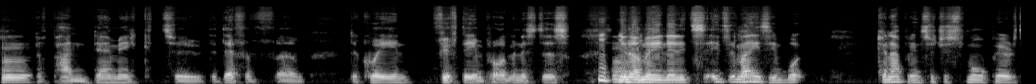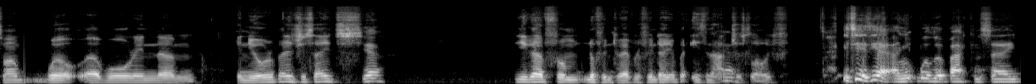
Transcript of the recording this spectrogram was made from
Mm. of pandemic to the death of um, the Queen, 15 prime ministers. you know what I mean? And it's it's amazing what can happen in such a small period of time. Well, uh, war in um, in Europe, and as you say, it's Yeah. You go from nothing to everything, don't you? But isn't that Yeah. just life? It is, yeah, and we'll look back and say,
